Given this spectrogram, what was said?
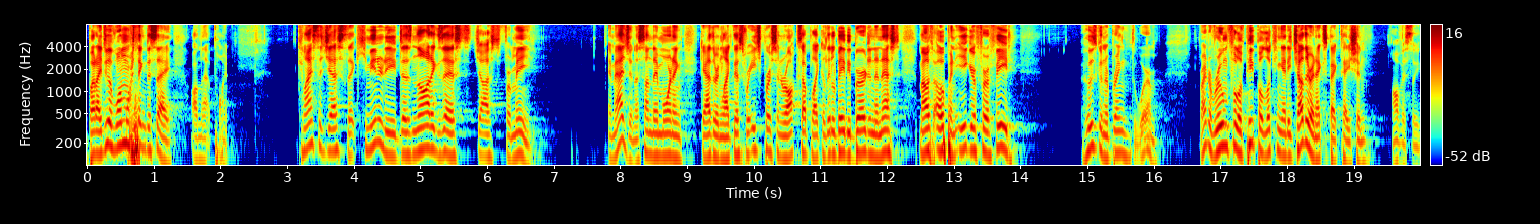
But I do have one more thing to say on that point. Can I suggest that community does not exist just for me? Imagine a Sunday morning gathering like this where each person rocks up like a little baby bird in a nest, mouth open, eager for a feed. Who's going to bring the worm? Right? A room full of people looking at each other in expectation. Obviously,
